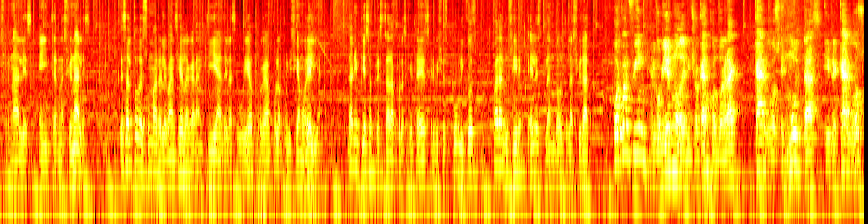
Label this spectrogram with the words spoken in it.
nacionales e internacionales. Resaltó de suma relevancia la garantía de la seguridad otorgada por la Policía Morelia, la limpieza prestada por la Secretaría de Servicios Públicos para lucir el esplendor de la ciudad. Por buen fin, el gobierno de Michoacán condonará cargos en multas y recargos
